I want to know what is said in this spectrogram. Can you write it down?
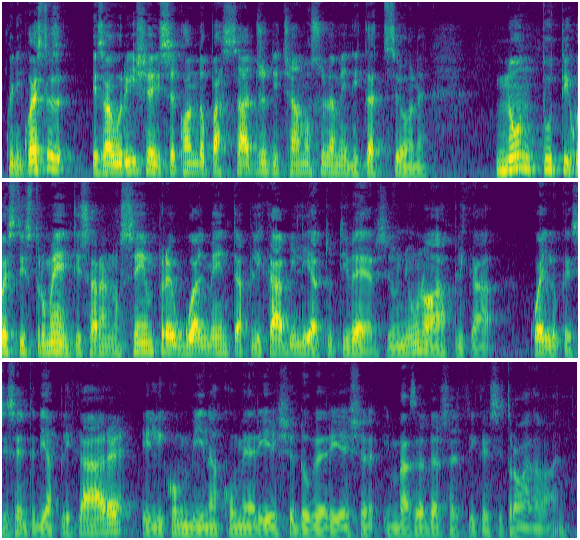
quindi questo esaurisce il secondo passaggio, diciamo, sulla meditazione. Non tutti questi strumenti saranno sempre ugualmente applicabili a tutti i versi, ognuno applica quello che si sente di applicare e li combina come riesce, dove riesce, in base ai versetti che si trova davanti.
